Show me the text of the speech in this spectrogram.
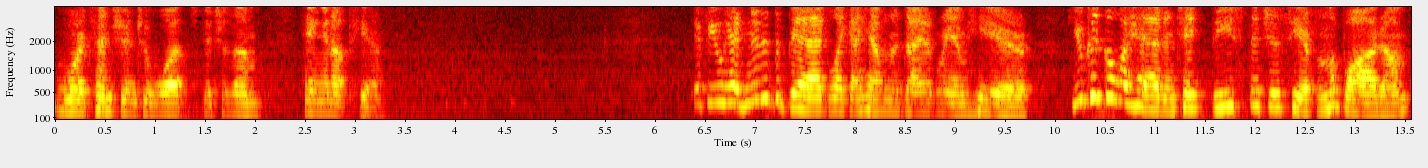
more attention to what stitches I'm hanging up here. If you had knitted the bag like I have in the diagram here, you could go ahead and take these stitches here from the bottom.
